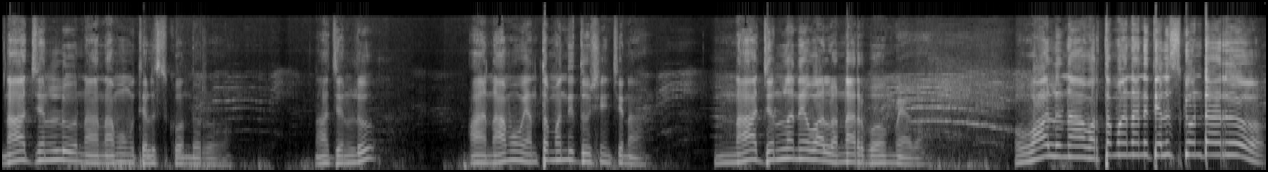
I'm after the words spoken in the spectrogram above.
నా జనులు నా నామము తెలుసుకుందరు. నా జనులు ఆ నామం ఎంతమంది దూషించినా నా జనులు అనే వాళ్ళు ఉన్నారు భూమి మీద. వాళ్ళు నా వర్తమానాన్ని తెలుసుకుంటారు.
